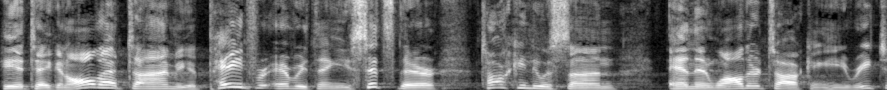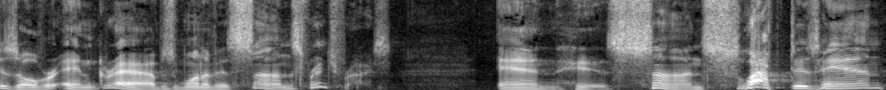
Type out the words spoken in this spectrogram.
he had taken all that time, he had paid for everything. He sits there talking to his son, and then while they're talking, he reaches over and grabs one of his son's french fries. And his son slapped his hand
